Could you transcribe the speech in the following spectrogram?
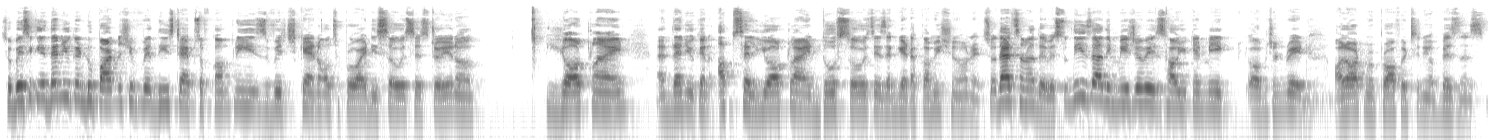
So basically then you can do partnership with these types of companies which can also provide these services to you know your client and then you can upsell your client those services and get a commission on it. So that's another way. So these are the major ways how you can make or generate a lot more profits in your business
